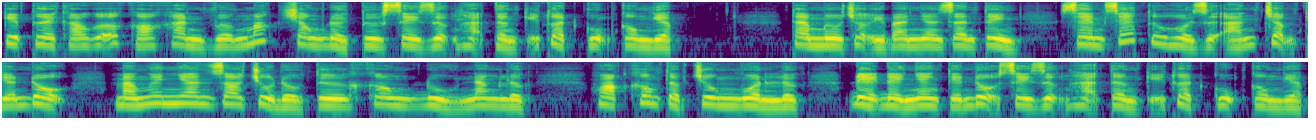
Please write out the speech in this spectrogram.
kịp thời tháo gỡ khó khăn vướng mắc trong đầu tư xây dựng hạ tầng kỹ thuật cụm công nghiệp. Tham mưu cho Ủy ban nhân dân tỉnh xem xét thu hồi dự án chậm tiến độ mà nguyên nhân do chủ đầu tư không đủ năng lực hoặc không tập trung nguồn lực để đẩy nhanh tiến độ xây dựng hạ tầng kỹ thuật cụm công nghiệp.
